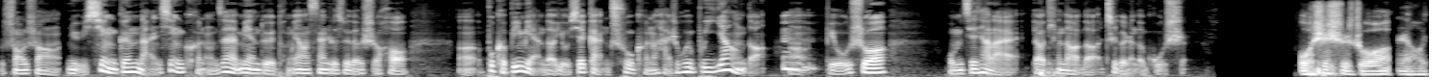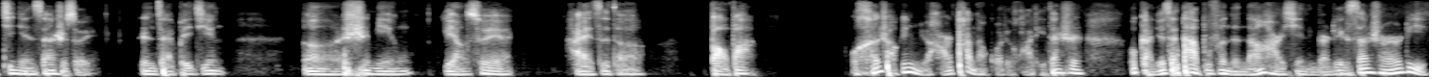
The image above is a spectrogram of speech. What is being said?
双双，女性跟男性可能在面对同样三十岁的时候，呃，不可避免的有些感触可能还是会不一样的。嗯，比如说我们接下来要听到的这个人的故事。我是史卓，然后今年三十岁，人在北京，呃，是名两岁孩子的宝爸。我很少跟女孩探讨过这个话题，但是我感觉在大部分的男孩心里边，这个“三十而立”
